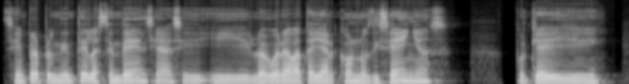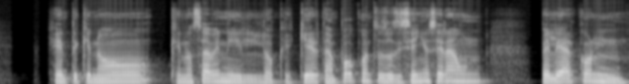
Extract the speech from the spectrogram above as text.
siempre al pendiente de las tendencias y, y luego era batallar con los diseños, porque hay gente que no, que no sabe ni lo que quiere tampoco, entonces los diseños era un pelear con,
